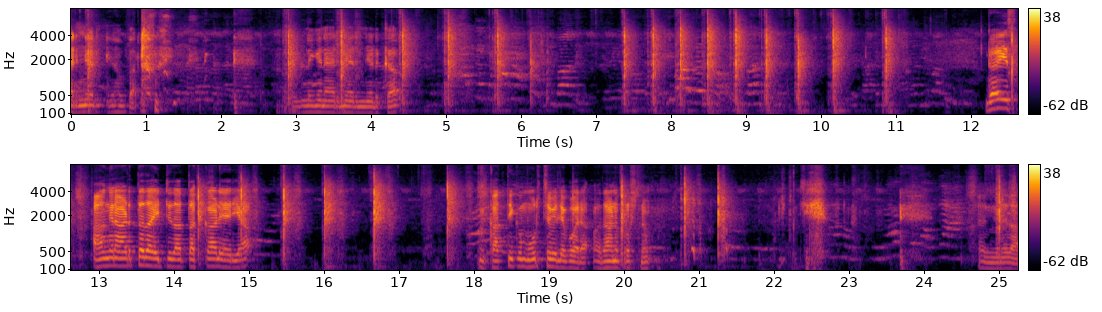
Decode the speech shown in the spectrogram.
അരിഞ്ഞരി പറ. ഉള്ളി ഇങ്ങനെ അരിഞ്ഞരിഞ്ഞെടുക്കുക ഗൈസ് അങ്ങനെ അടുത്തതായിട്ട് ഇതാ തക്കാളി അരിയ. കത്തിക്ക് മൂർച്ച വലിയ പോരാ. അതാണ് പ്രശ്നം. അങ്ങനെതാ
